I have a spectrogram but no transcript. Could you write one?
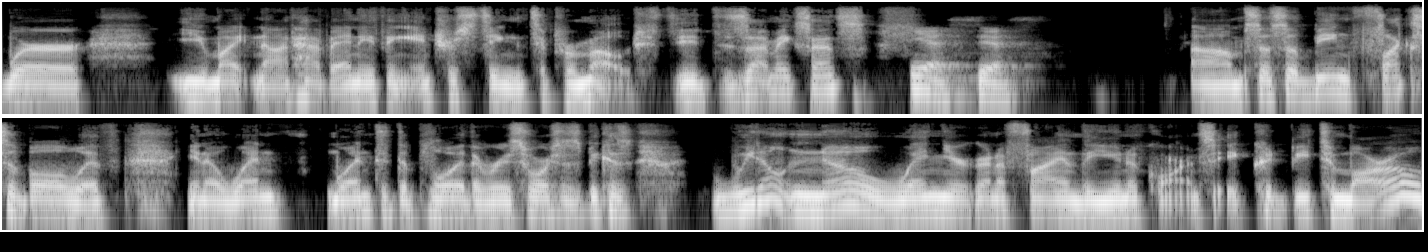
where you might not have anything interesting to promote. Does that make sense? Yes, yes. Um, so, so being flexible with, you know, when when to deploy the resources because we don't know when you're going to find the unicorns. It could be tomorrow,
